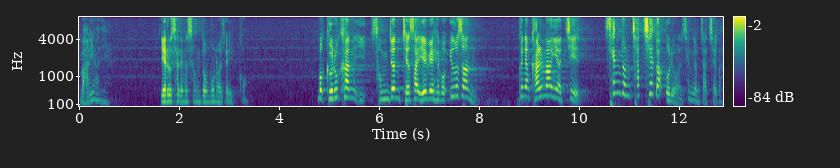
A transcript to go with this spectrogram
말이 아니에요. 예루살렘 성도 무너져 있고 뭐 거룩한 성전 제사 예배 해보 이것은 그냥 갈망이었지 생존 자체가 어려운 생존 자체가.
